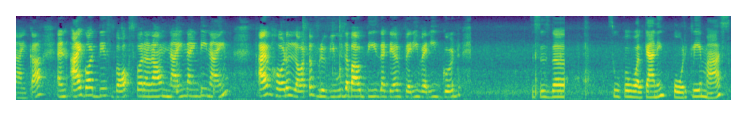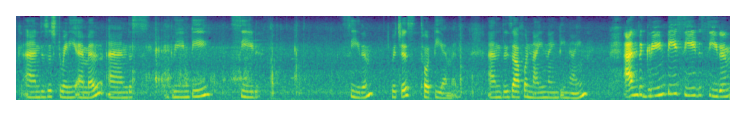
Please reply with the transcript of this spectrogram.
Nykaa and I got this box for around 9.99 I've heard a lot of reviews about these that they are very very good this is the super volcanic pore clay mask and this is 20 ml and this green tea seed serum which is 30 ml and these are for 9.99 and the green tea seed serum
